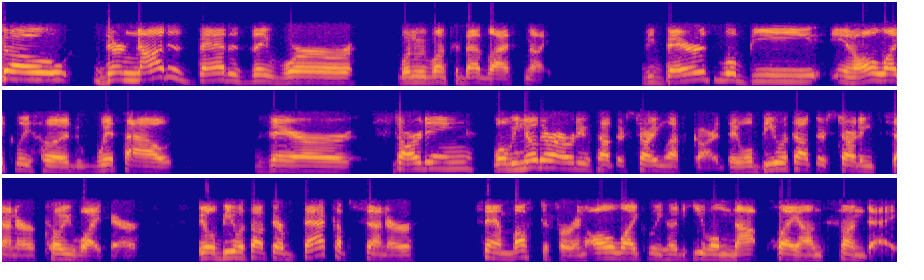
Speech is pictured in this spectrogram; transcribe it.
So they're not as bad as they were when we went to bed last night. The Bears will be, in all likelihood, without their starting. Well, we know they're already without their starting left guard. They will be without their starting center, Cody Whitehair. They'll be without their backup center, Sam Mustipher. In all likelihood, he will not play on Sunday.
